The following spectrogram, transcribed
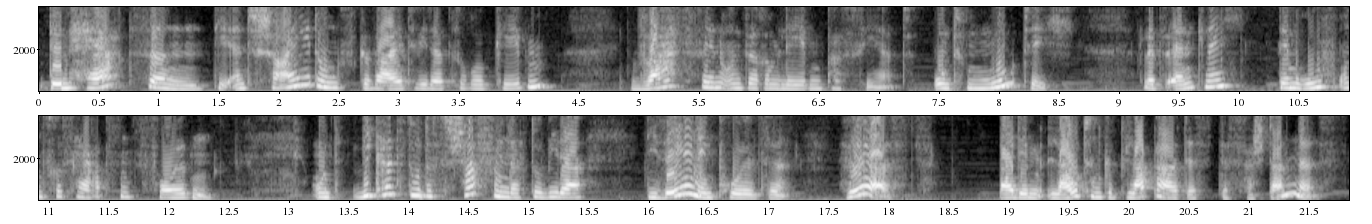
dem Herzen die Entscheidungsgewalt wieder zurückgeben, was in unserem Leben passiert und mutig letztendlich dem Ruf unseres Herzens folgen. Und wie kannst du das schaffen, dass du wieder die Seelenimpulse hörst bei dem lauten Geplapper des, des Verstandes.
